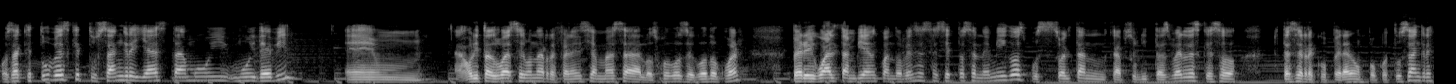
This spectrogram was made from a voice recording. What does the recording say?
o sea, que tú ves que tu sangre ya está muy, muy débil, eh, ahorita voy a hacer una referencia más a los juegos de God of War, pero igual también cuando vences a ciertos enemigos, pues sueltan capsulitas verdes, que eso te hace recuperar un poco tu sangre.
